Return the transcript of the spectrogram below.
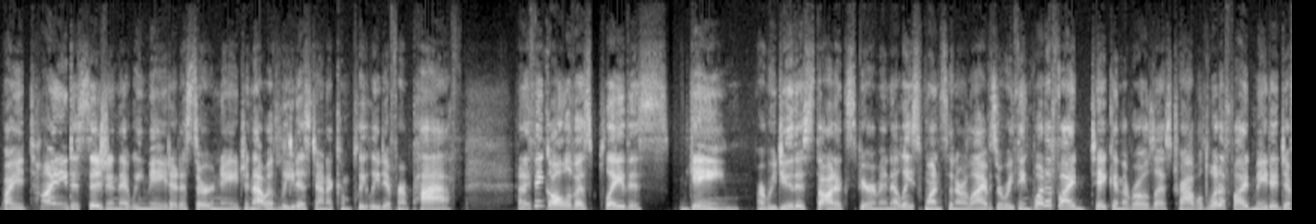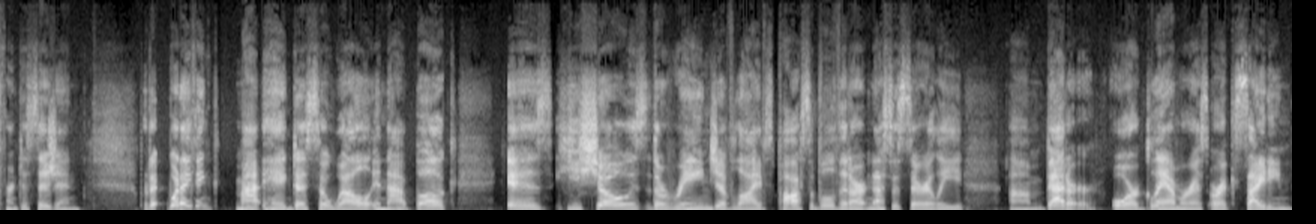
by a tiny decision that we made at a certain age. And that would lead us down a completely different path. And I think all of us play this game or we do this thought experiment at least once in our lives where we think, what if I'd taken the road less traveled? What if I'd made a different decision? But what I think Matt Haig does so well in that book is he shows the range of lives possible that aren't necessarily um, better or glamorous or exciting.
